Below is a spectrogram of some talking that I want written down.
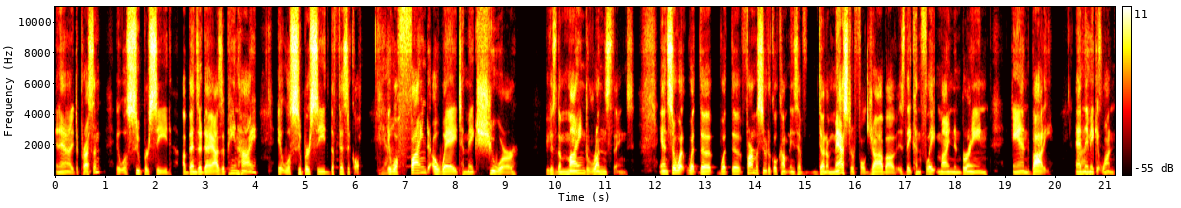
an antidepressant. It will supersede a benzodiazepine high. It will supersede the physical. Yeah. It will find a way to make sure because the mind runs things. And so what what the what the pharmaceutical companies have done a masterful job of is they conflate mind and brain and body and they make it one.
